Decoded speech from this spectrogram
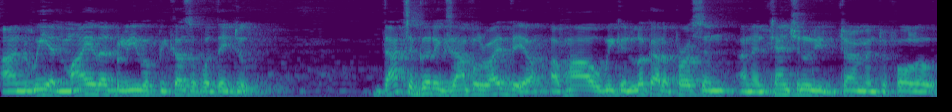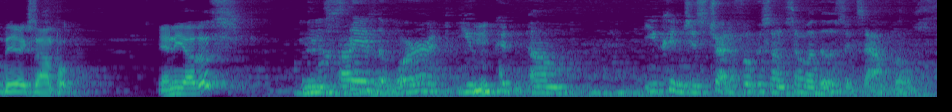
and we admire that believer because of what they do. That's a good example right there of how we can look at a person and intentionally determine to follow their example. Any others? You stay in the word. You hmm? could um, you can just try to focus on some of those examples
